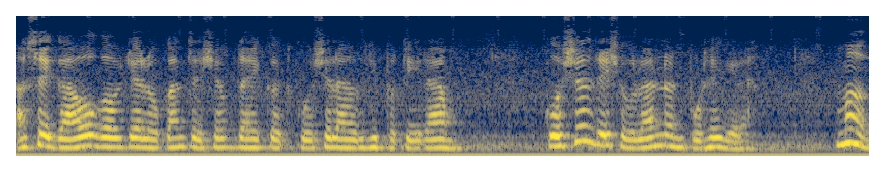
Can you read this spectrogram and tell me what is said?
असे गावोगावच्या लोकांचे शब्द ऐकत कोशलाधिपती राम कोशल देश ओलांडून पुढे गेला. मग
